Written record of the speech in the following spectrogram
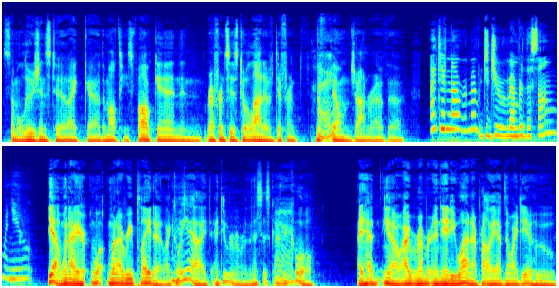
some allusions to like uh, the Maltese Falcon and references to a lot of different Okay. film genre of the I did not remember. Did you remember the song when you? yeah, when I when I replayed it, like, oh yeah, I, I do remember this. Is kind of Yeah. cool. I had, you know, I remember in '81, I probably had no idea who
